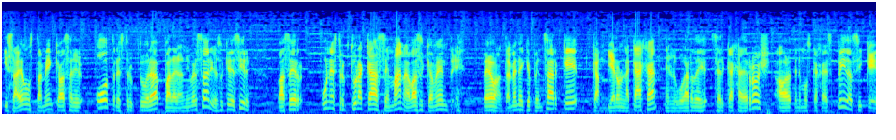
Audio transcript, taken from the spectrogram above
y sabemos también que va a salir otra estructura para el aniversario. Eso quiere decir, va a ser una estructura cada semana básicamente. Pero bueno, también hay que pensar que cambiaron la caja. En lugar de ser caja de Rush, ahora tenemos caja de Speed, así que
